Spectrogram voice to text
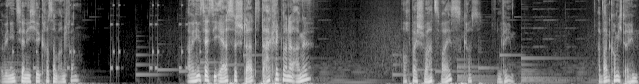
Venezia nicht hier krass am Anfang? Aber Venezia ist die erste Stadt. Da kriegt man eine Angel? Auch bei Schwarz-Weiß? Krass. Von wem? Ab wann komme ich da hin?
